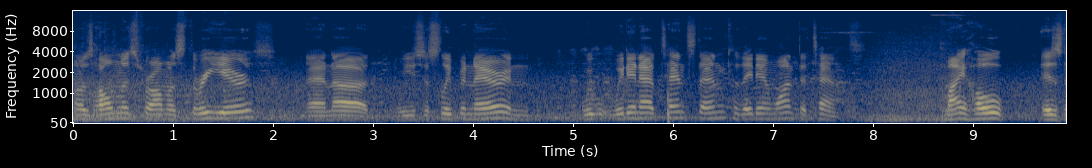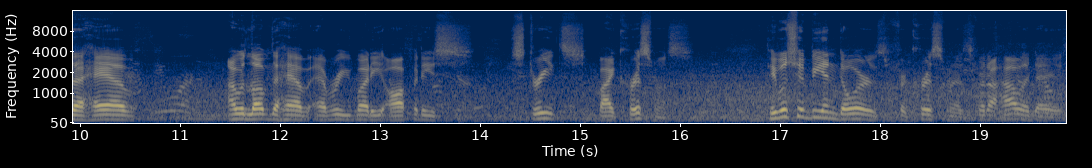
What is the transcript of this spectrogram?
I was homeless for almost three years, and uh, we used to sleep in there, and we, we didn't have tents then because they didn't want the tents. My hope is to have, I would love to have everybody off of these streets by Christmas. People should be indoors for Christmas, for the holidays.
